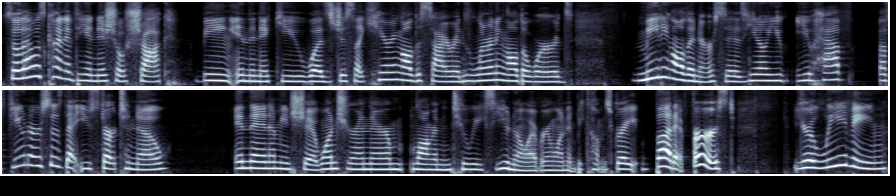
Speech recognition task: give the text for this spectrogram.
So that was kind of the initial shock being in the NICU was just like hearing all the sirens, learning all the words, meeting all the nurses. You know, you you have a few nurses that you start to know. And then I mean shit, once you're in there longer than 2 weeks, you know everyone, it becomes great. But at first, you're leaving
